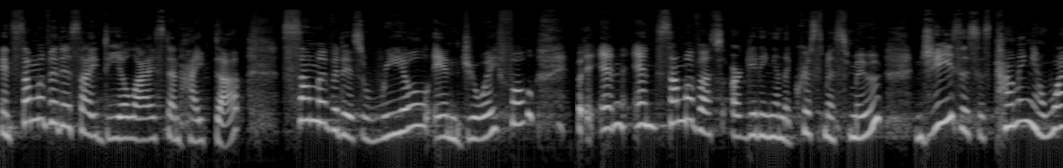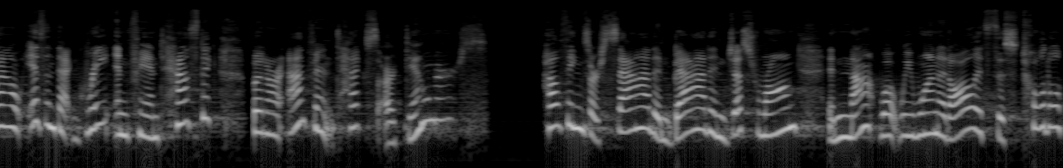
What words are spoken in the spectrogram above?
And some of it is idealized and hyped up, some of it is real and joyful. But, and, and some of us are getting in the Christmas mood. Jesus is coming, and wow, isn't that great and fantastic? But our Advent texts are downers. How things are sad and bad and just wrong and not what we want at all. It's this total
